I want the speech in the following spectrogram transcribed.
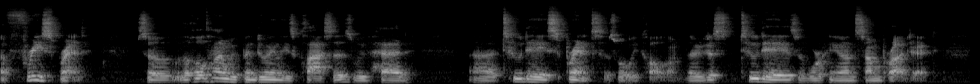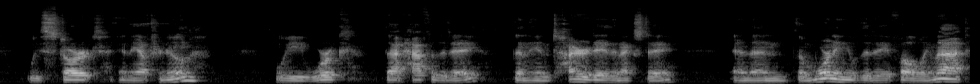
a free sprint. So the whole time we've been doing these classes, we've had uh, two-day sprints is what we call them. They're just two days of working on some project. We start in the afternoon, we work that half of the day, then the entire day the next day, and then the morning of the day following that,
